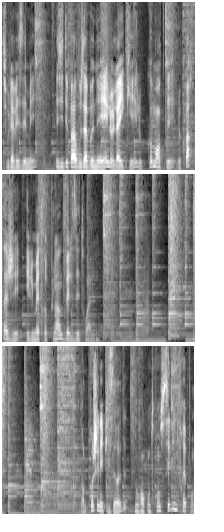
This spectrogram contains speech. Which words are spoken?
Si vous l'avez aimé, n'hésitez pas à vous abonner, le liker, le commenter, le partager et lui mettre plein de belles étoiles. Dans le prochain épisode, nous rencontrons Céline Frépon.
